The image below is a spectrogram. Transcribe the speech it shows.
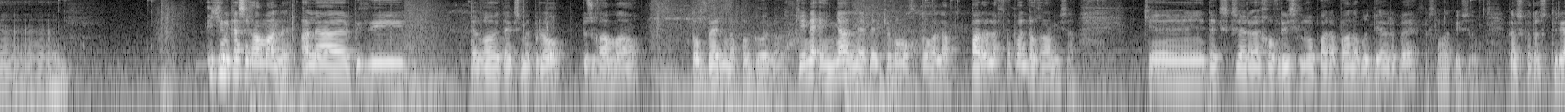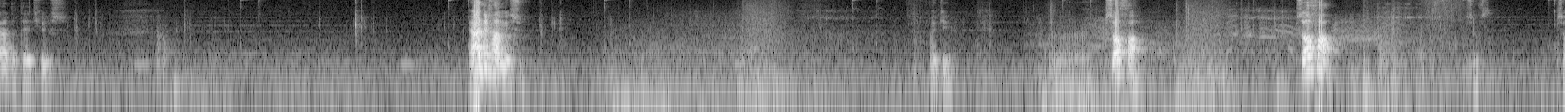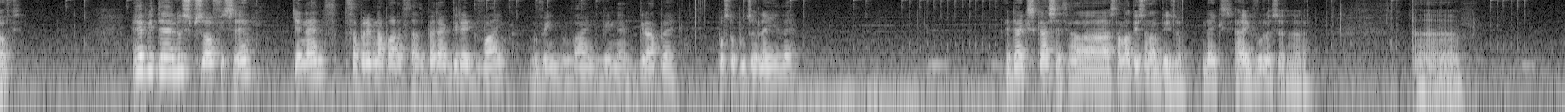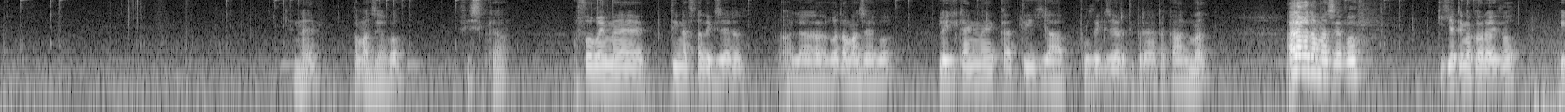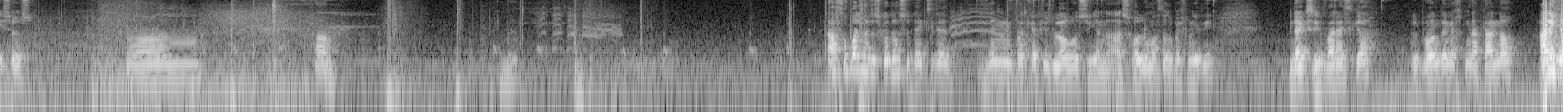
Γενικά σε γαμάνε, αλλά επειδή εγώ εντάξει με προ, τους γαμάω τον παίρνω από τον κόλλο και είναι 9 level και εγώ είμαι 8, αλλά παρόλα αυτά πάλι το γάμισα. Και εντάξει, ξέρω, έχω βρίσει λίγο παραπάνω από ό,τι έπρεπε. Θα σταματήσω. Θα σκοτώσω 30 τέτοιους. Άντε χάμισου! OK. Okay. Ψόφα! Ψόφα! Ψόφισε. Επιτέλους ψόφισε και ναι, θα πρέπει να πάρω αυτά εδώ πέρα grapevine, vine, vine, vine, γκράπε, πώς το πούτσο λέγεται. Εντάξει κάσε, θα σταματήσω να βρίζω. Εντάξει, α, η βούλωσε τώρα. Ε... Και ναι, τα μαζεύω. Φυσικά. Αφού εγώ είμαι, τι είναι αυτά δεν ξέρω, αλλά εγώ τα μαζεύω. Λογικά είναι κάτι για που δεν ξέρω τι πρέπει να τα κάνουμε. Αλλά εγώ τα μαζεύω. Και γιατί με κορόιδο, ίσως. Um, Ναι. Αφού πάλι θα το σκοτώσω, εντάξει, δεν, δεν υπάρχει κάποιος λόγος για να ασχολούμαι με αυτό το παιχνίδι. Εντάξει, βαρέθηκα. Λοιπόν, δεν έχω τι να κάνω. Άρη,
